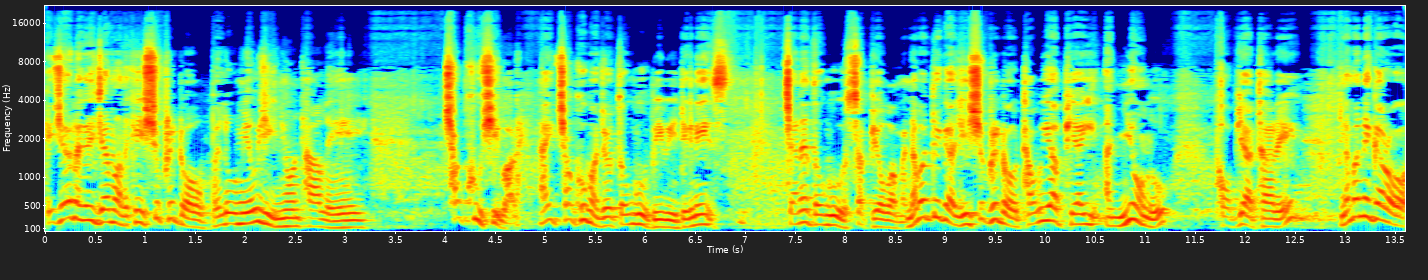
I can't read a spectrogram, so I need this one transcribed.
ဟေရှာနဂရိကျမ်းမှာသခင်ယေရှုခရစ်တော်ကိုဘယ်လိုမျိုးရည်ညွှန်းထားလဲ6ခုရှိပါတယ်အဲဒီ6ခုမှာကျွန်တော်3ခုပြီးပြီဒီကနေ့ကျန်တဲ့3ခုကိုဆက်ပြောပါမယ်နံပါတ်1ကယေရှုခရစ်တော်ထာဝရဘုရားကြီးအညွန့်လို့ဖော်ပြထားတယ်နံပါတ်2ကတော့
